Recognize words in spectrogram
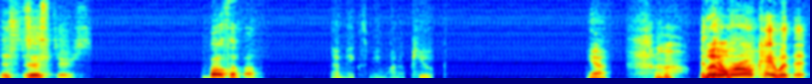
sisters. Sisters. Both of them. That makes me want to puke. Yeah. And Little- they were okay with it.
